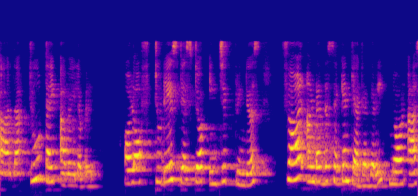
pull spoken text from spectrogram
are the two type available. All of today's desktop inkjet printers fall under the second category known as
